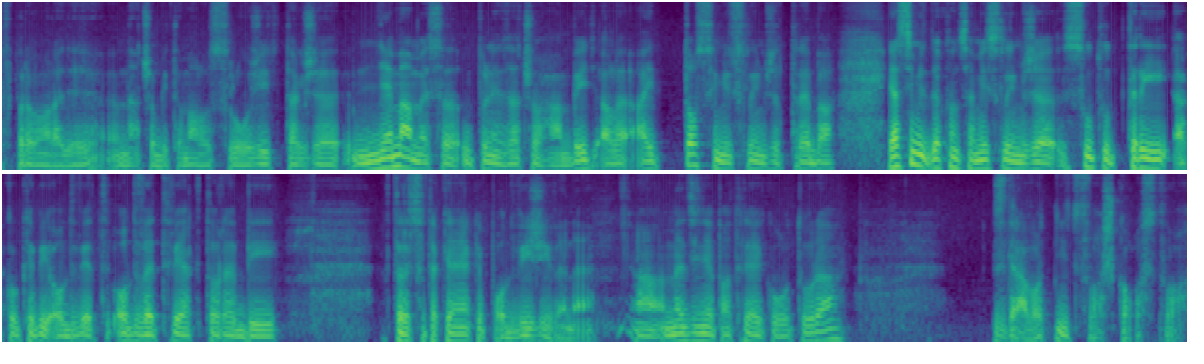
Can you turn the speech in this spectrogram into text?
v prvom rade, na čo by to malo slúžiť. Takže nemáme sa úplne za čo hambiť, ale aj to si myslím, že treba... Ja si dokonca myslím, že sú tu tri ako keby odvet, odvetvia, ktoré, by, ktoré sú také nejaké podvyživené. A medzi ne patrí aj kultúra, zdravotníctvo školstvo.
